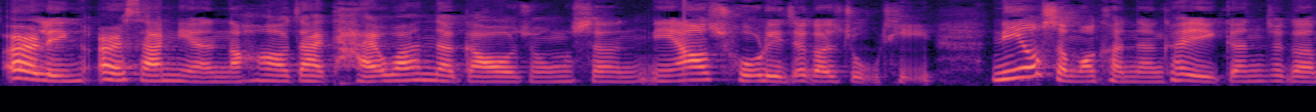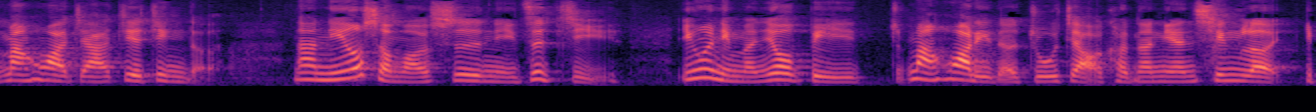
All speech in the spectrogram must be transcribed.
二零二三年然后在台湾的高中生，你要处理这个主题，你有什么可能可以跟这个漫画家接近的？那你有什么是你自己？因为你们又比漫画里的主角可能年轻了一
